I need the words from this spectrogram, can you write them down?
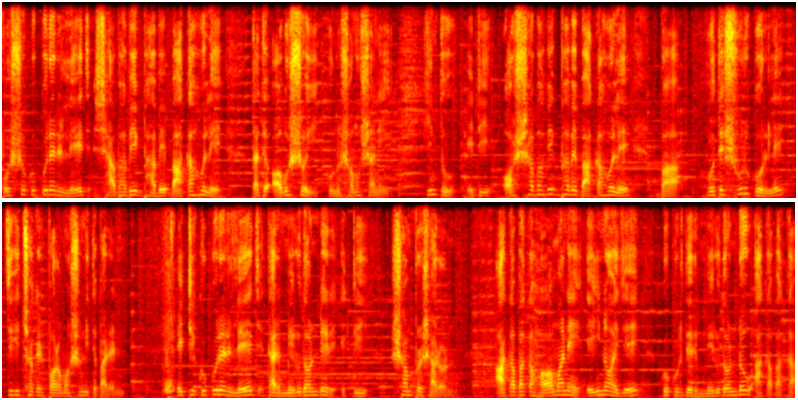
পোষ্য কুকুরের লেজ স্বাভাবিকভাবে বাঁকা হলে তাতে অবশ্যই কোনো সমস্যা নেই। কিন্তু এটি অস্বাভাবিকভাবে বাঁকা হলে বা হতে শুরু করলে চিকিৎসকের পরামর্শ নিতে পারেন। একটি কুকুরের লেজ তার মেরুদণ্ডের একটি সম্প্রসারণ। আঁকাবাঁকা হওয়া মানে এই নয় যে কুকুরদের মেরুদণ্ডও আঁকাবাঁকা।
